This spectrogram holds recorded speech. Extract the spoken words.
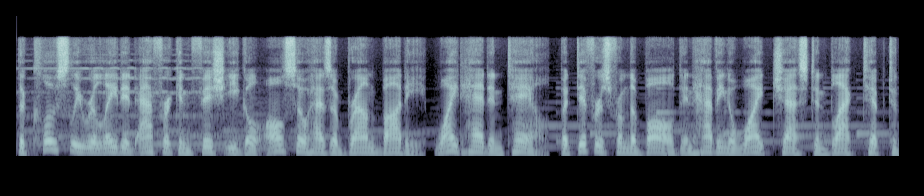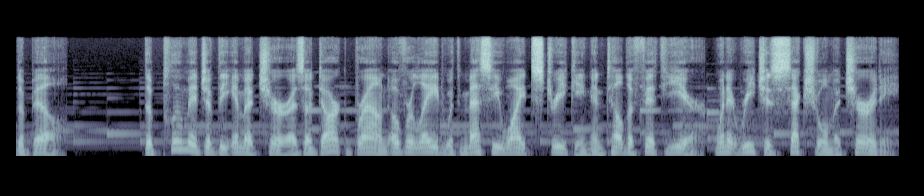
The closely related African fish eagle also has a brown body, white head and tail, but differs from the bald in having a white chest and black tip to the bill. The plumage of the immature is a dark brown overlaid with messy white streaking until the fifth year, when it reaches sexual maturity.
